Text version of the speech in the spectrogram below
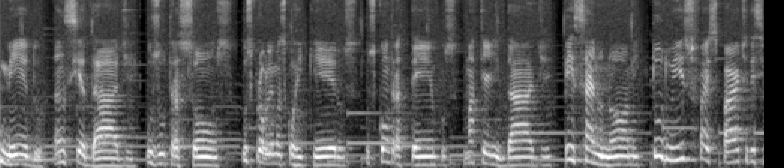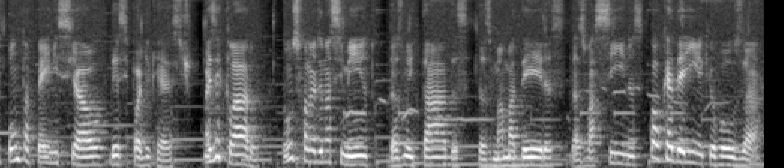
medo, a ansiedade, os ultrassons, os problemas corriqueiros, os contratempos, maternidade, pensar no nome, tudo isso faz parte desse pontapé inicial desse podcast. Mas é claro, Vamos falar do nascimento, das noitadas, das mamadeiras, das vacinas, qual cadeirinha que eu vou usar,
